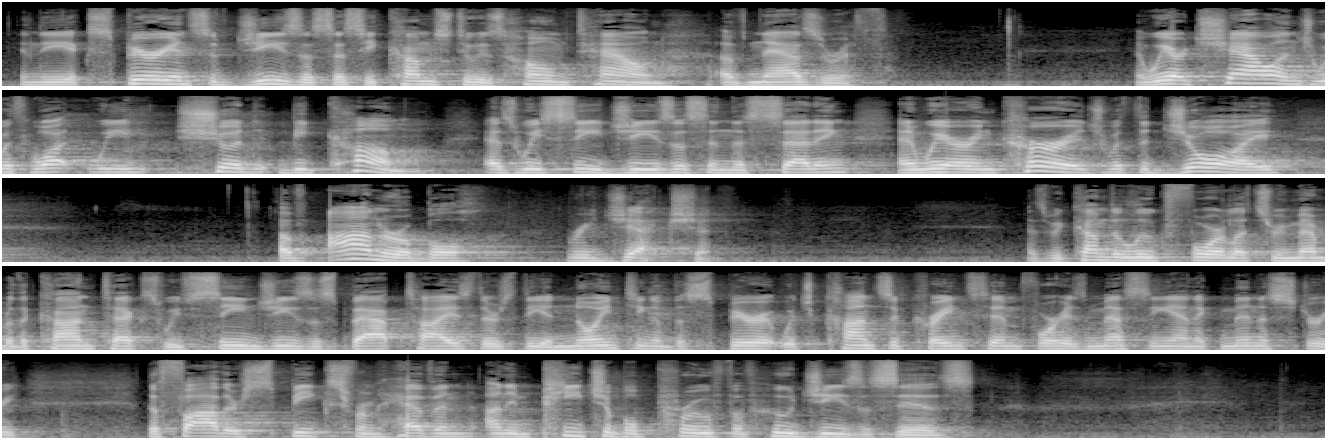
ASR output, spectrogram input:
In the experience of Jesus as he comes to his hometown of Nazareth. And we are challenged with what we should become as we see Jesus in this setting, and we are encouraged with the joy of honorable rejection. As we come to Luke 4, let's remember the context. We've seen Jesus baptized. There's the anointing of the Spirit, which consecrates him for his messianic ministry. The Father speaks from heaven, unimpeachable proof of who Jesus is.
